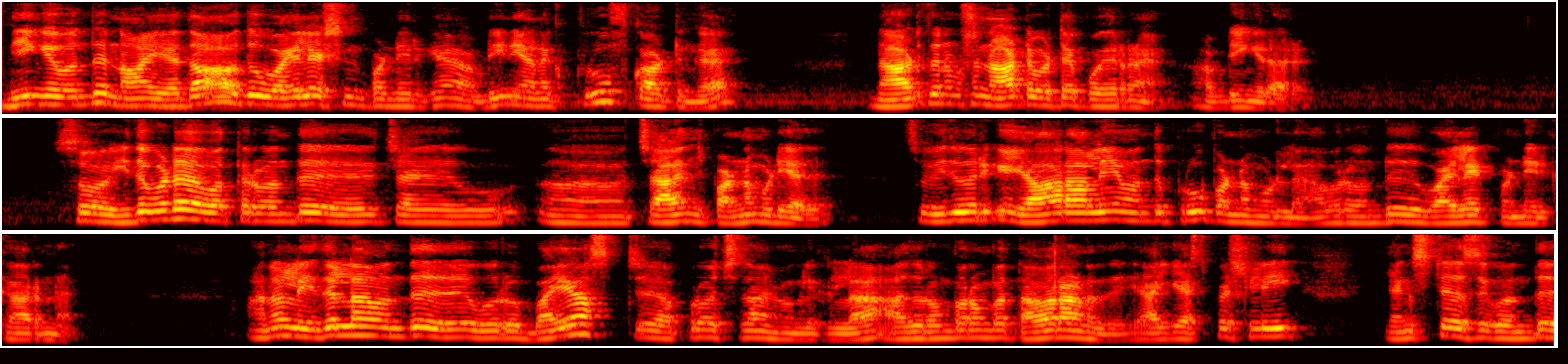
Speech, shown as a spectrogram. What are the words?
நீங்கள் வந்து நான் ஏதாவது வயலேஷன் பண்ணியிருக்கேன் அப்படின்னு எனக்கு ப்ரூஃப் காட்டுங்க. நான் அடுத்த நிமிஷம் நாட்டை விட்டே போயிடுறேன் அப்படிங்கிறாரு. ஸோ இதை விட ஒருத்தர் வந்து சேலஞ்ச் பண்ண முடியாது. ஸோ இது வரைக்கும் யாராலையும் வந்து ப்ரூவ் பண்ண முடியல. அவர் வந்து வயலேட் பண்ணியிருக்காருன்னு அதனால் இதெல்லாம் வந்து ஒரு பயாஸ்ட் அப்ரோச் தான் இவங்களுக்கெல்லாம். அது ரொம்ப ரொம்ப தவறானது. எஸ்பெஷலி யங்ஸ்டர்ஸுக்கு வந்து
